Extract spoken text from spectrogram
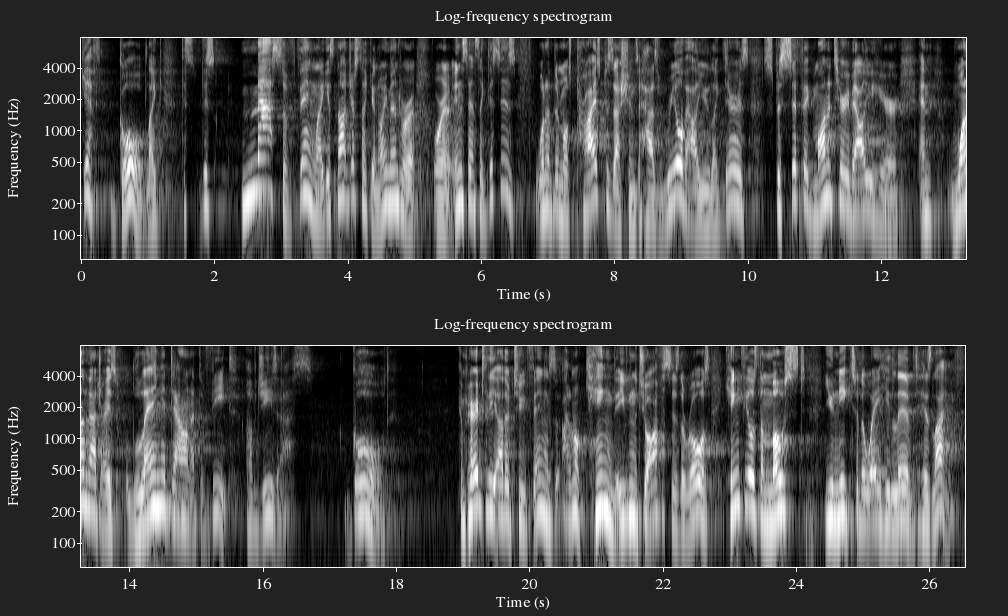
gift, gold. Like this, this massive thing. Like it's not just like an ointment or or an incense. Like this is one of their most prized possessions. It has real value. Like there is specific monetary value here. And one of the magi is laying it down at the feet of Jesus. Gold. Compared to the other two things, I don't know, king, even the two offices, the roles, king feels the most unique to the way he lived his life.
